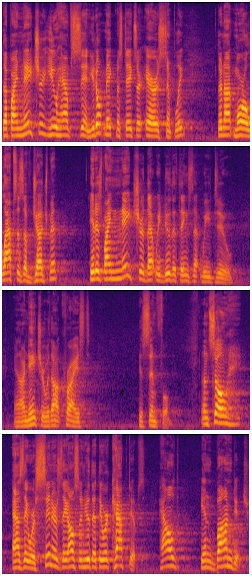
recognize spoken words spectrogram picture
that by nature you have sin. You don't make mistakes or errors simply, they're not moral lapses of judgment. It is by nature that we do the things that we do. And our nature without Christ is sinful. And so as they were sinners, they also knew that they were captives, held in bondage.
